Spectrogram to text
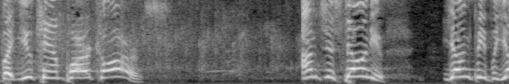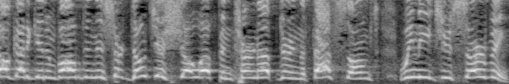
but you can't park cars. I'm just telling you, young people, y'all got to get involved in this church. Don't just show up and turn up during the fast songs. We need you serving.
